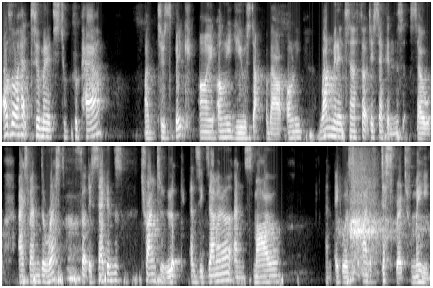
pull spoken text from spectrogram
although I had two minutes to prepare uh, to speak, I only used about only one minute and 30 seconds. So I spent the rest 30 seconds trying to look at the examiner and smile. And it was kind of desperate for me.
